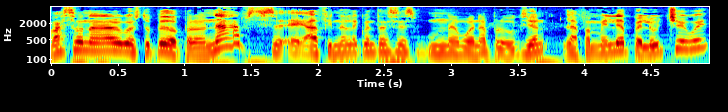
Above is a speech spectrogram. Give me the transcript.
va a sonar algo estúpido, pero nada, pues, eh, al final de cuentas es una buena producción. La familia Peluche, güey.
